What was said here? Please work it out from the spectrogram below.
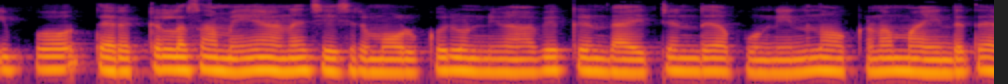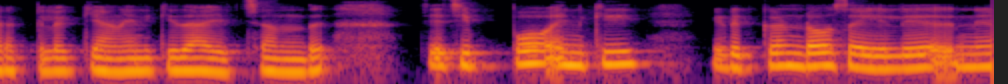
ഇപ്പോൾ തിരക്കുള്ള സമയമാണ് ചേച്ചിയുടെ മോൾക്കൊരു ഉണ്ണിമാവിയൊക്കെ ഉണ്ടായിട്ടുണ്ട്. അപ്പോൾ ഉണ്ണീനെ നോക്കണം. അതിന്റെ തിരക്കിലൊക്കെയാണ് എനിക്കിത് അയച്ചു തന്നത് ചേച്ചി ഇപ്പോൾ എനിക്ക് എടുക്കണ്ടോ? സെയിലിന്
